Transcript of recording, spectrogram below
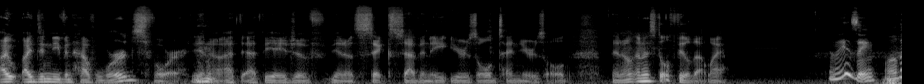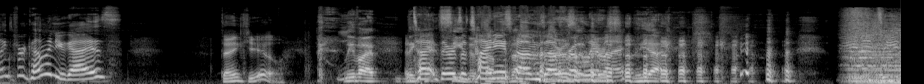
I, I didn't even have words for, you know, at, at the age of, you know, six, seven, eight years old, 10 years old, you know, and I still feel that way. Amazing. Well, thanks for coming, you guys. Thank you. Levi, they ti- can't there was see a the tiny thumbs up There's from a- there's- Yeah.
